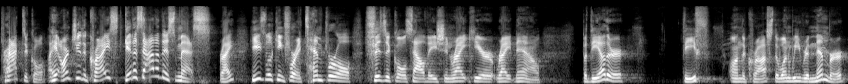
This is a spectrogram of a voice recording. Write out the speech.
practical. Hey, aren't you the Christ? Get us out of this mess, right? He's looking for a temporal, physical salvation right here, right now. But the other thief on the cross, the one we remember,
